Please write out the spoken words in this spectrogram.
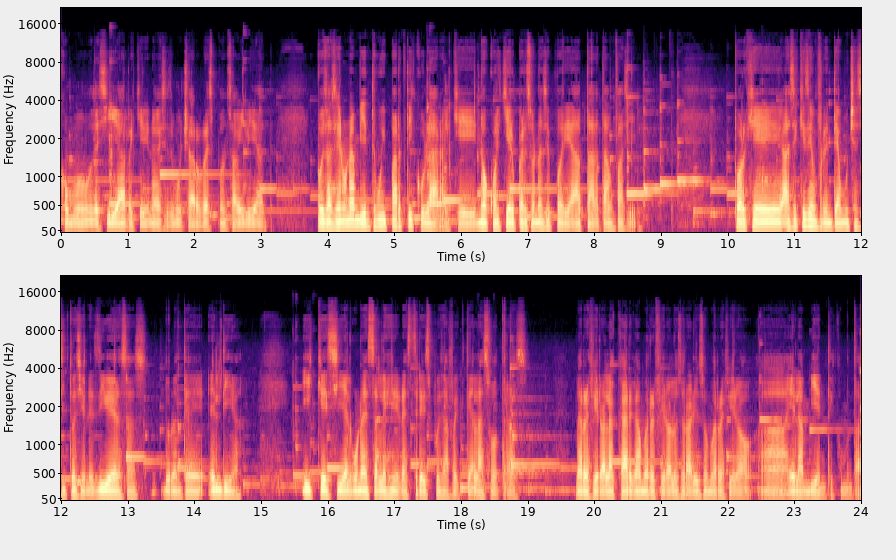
como decía requieren a veces mucha responsabilidad, pues hacen un ambiente muy particular al que no cualquier persona se podría adaptar tan fácil. Porque hace que se enfrente a muchas situaciones diversas durante el día y que si alguna de estas le genera estrés, pues afecte a las otras. Me refiero a la carga, me refiero a los horarios o me refiero a el ambiente como tal.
